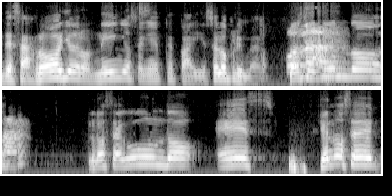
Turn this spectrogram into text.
desarrollo de los niños en este país. Eso es lo primero. Lo segundo, lo segundo es, yo no sé,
